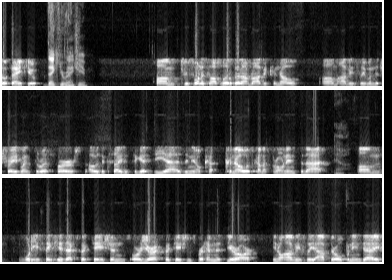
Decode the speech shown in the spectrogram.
So thank you. Thank you, Rich. Thank you. Um, just want to talk a little bit on Robbie Cano. Um, obviously, when the trade went through at first, I was excited to get Diaz, and you know, Ca- Cano was kind of thrown into that. Yeah. Um, what do you think his expectations or your expectations for him this year are? You know, obviously after opening day,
